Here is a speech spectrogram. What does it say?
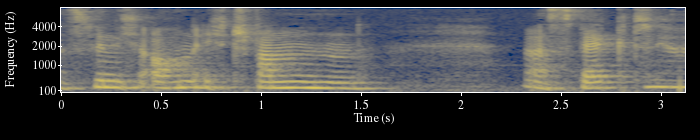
Das finde ich auch einen echt spannenden Aspekt. Ja.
